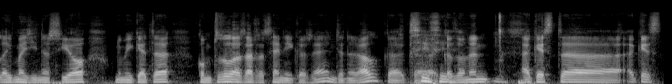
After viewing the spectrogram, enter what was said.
la imaginació, una miqueta com totes les arts escèniques, eh, en general, que, que, Sí, sí. Que donen aquesta, aquest,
